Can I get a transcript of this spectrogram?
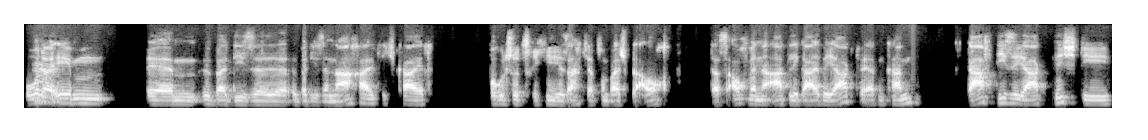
oder mhm. eben ähm, über diese über diese Nachhaltigkeit. Vogelschutzrichtlinie sagt ja zum Beispiel auch, dass auch wenn eine Art legal bejagt werden kann, darf diese Jagd nicht die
